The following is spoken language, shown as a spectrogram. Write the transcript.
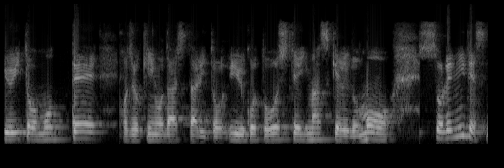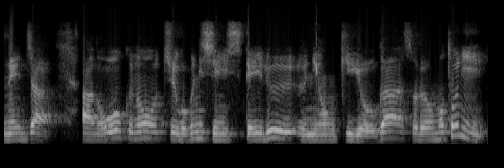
いう意図を持って補助金を出したりということをしていますけれども、それにですね、じゃあ、あの多くの中国に進出している日本企業がそれをもとに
